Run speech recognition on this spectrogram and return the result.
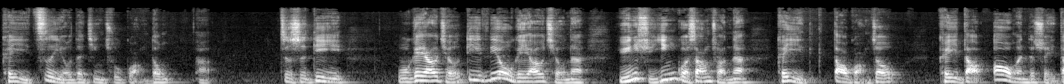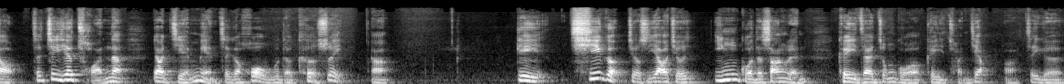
可以自由的进出广东啊，这是第五个要求。第六个要求呢，允许英国商船呢可以到广州。可以到澳门的水道，这这些船呢要减免这个货物的课税啊。第七个就是要求英国的商人可以在中国可以传教啊，这个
